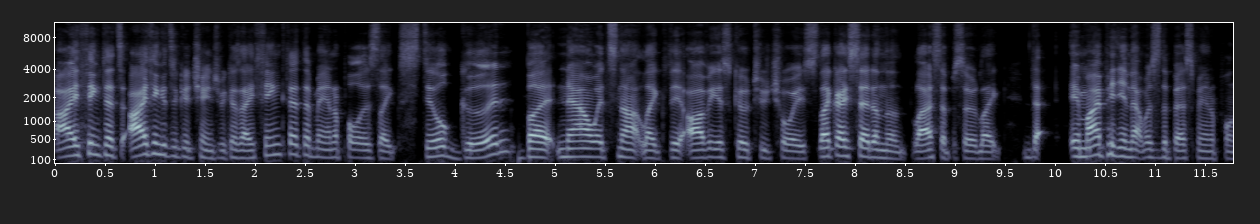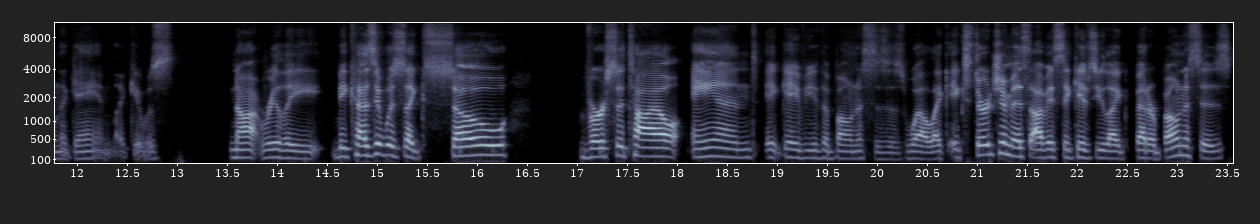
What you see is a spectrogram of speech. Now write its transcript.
I think that's I think it's a good change because I think that the maniple is like still good, but now it's not like the obvious go-to choice. Like I said on the last episode, like in my opinion, that was the best maniple in the game. Like it was not really because it was like so versatile and it gave you the bonuses as well. Like Extergimus obviously gives you like better bonuses,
